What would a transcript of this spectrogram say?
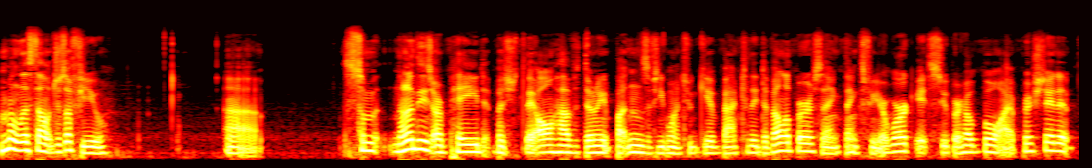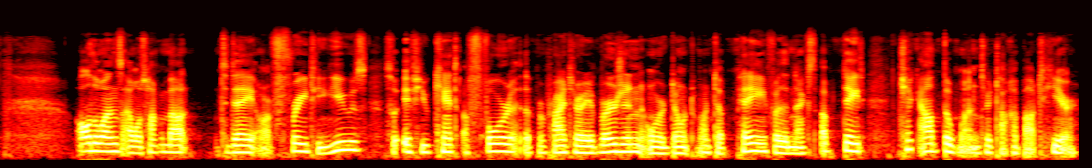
I'm going to list out just a few. Uh, some none of these are paid, but they all have donate buttons if you want to give back to the developer, saying thanks for your work. It's super helpful. I appreciate it. All the ones I will talk about today are free to use, so if you can't afford the proprietary version or don't want to pay for the next update, check out the ones we talk about here.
